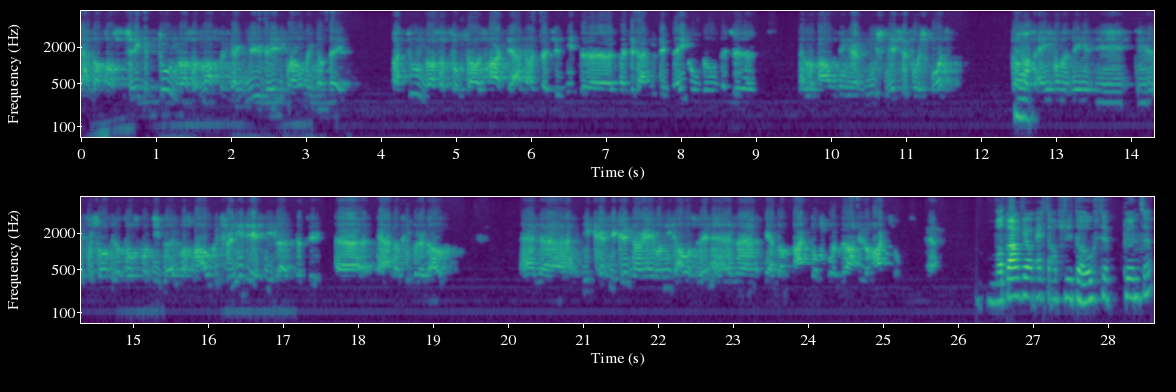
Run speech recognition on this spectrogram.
ja, dat was zeker toen was dat lastig. Kijk, nu weet ik waarom ik dat deed. Maar toen was dat soms wel eens hard, ja. Dat, dat, je, niet, dat je daar niet in mee kon doen. Dat je bepaalde dingen moest missen voor sport. Dat was een van de dingen die, die ervoor zorgde dat topsport niet leuk was. Maar ook het verliezen is niet leuk natuurlijk. ja, dat gebeurt ook. En uh, je, je kunt nog eenmaal niet alles winnen. En uh, ja, dat maakt topsport wel heel hard soms. Ja. Wat waren voor jou echt de absolute hoogtepunten?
